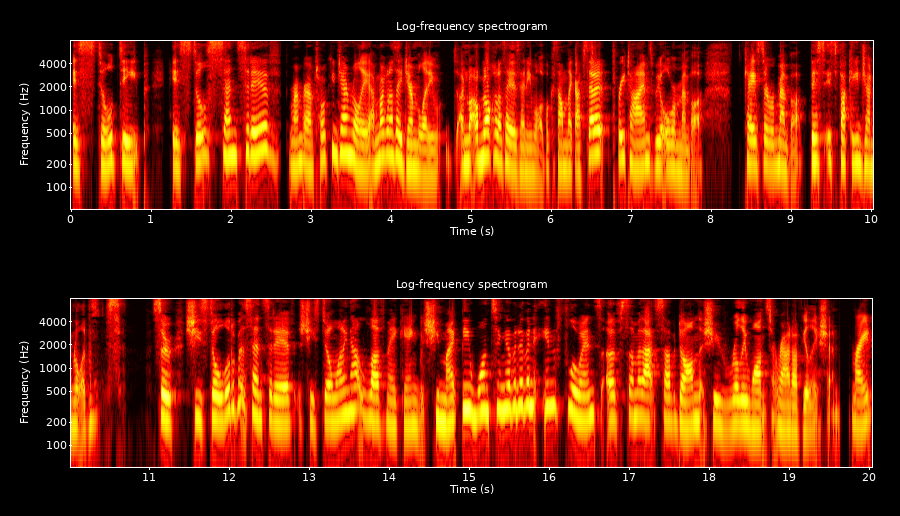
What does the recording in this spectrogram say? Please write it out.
is still deep, is still sensitive. Remember, I'm talking generally. I'm not going to say general anymore. I'm not, I'm not going to say this anymore because I'm like, I've said it three times. We all remember. Okay, so remember, this is fucking general advice. So she's still a little bit sensitive. She's still wanting that lovemaking, but she might be wanting a bit of an influence of some of that subdom that she really wants around ovulation, right?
